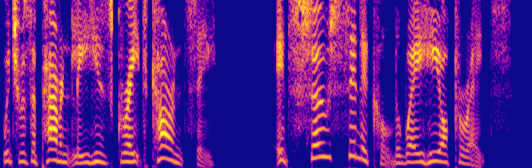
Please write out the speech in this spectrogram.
which was apparently his great currency. It's so cynical the way he operates.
